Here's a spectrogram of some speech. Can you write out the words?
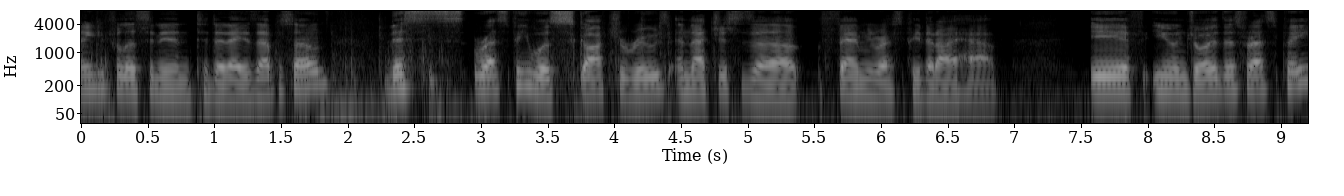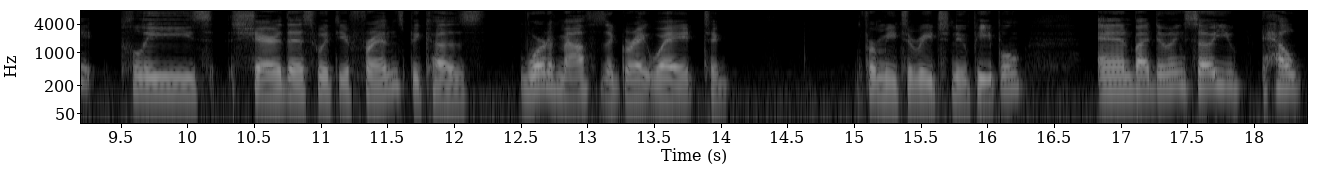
Thank you for listening to today's episode. This recipe was scotcheroos, and that just is a family recipe that I have. If you enjoyed this recipe, please share this with your friends because word of mouth is a great way to for me to reach new people. And by doing so, you help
